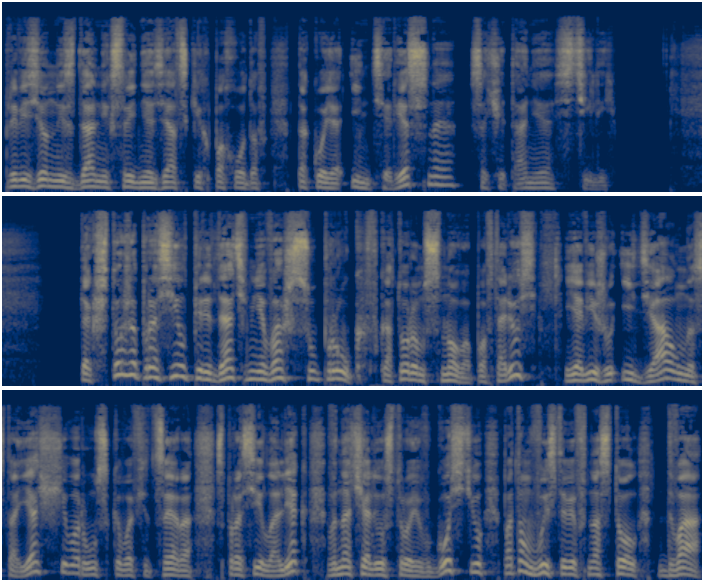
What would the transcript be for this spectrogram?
привезенные с дальних среднеазиатских походов, такое интересное сочетание стилей. Так что же просил передать мне ваш супруг, в котором, снова повторюсь, я вижу идеал настоящего русского офицера? Спросил Олег, вначале устроив гостью, потом выставив на стол два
